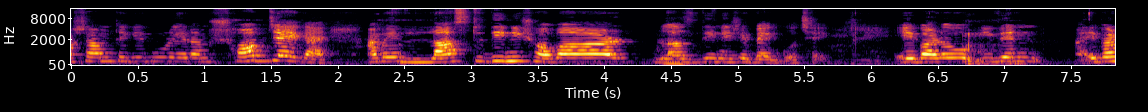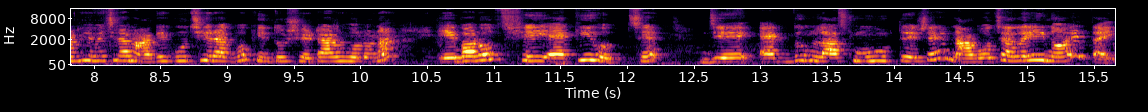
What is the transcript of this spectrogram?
আসাম থেকে ঘুরে এলাম, সব জায়গায় আমি লাস্ট দিনই সবার লাস্ট দিন এসে ব্যাগ গোছাই। এবারও ইভেন এবার ভেবেছিলাম আগে গুছিয়ে রাখব, কিন্তু সেটা আর হলো না। এবারও সেই একই হচ্ছে যে একদম লাস্ট মুহূর্তে এসে না গোছালেই নয়, তাই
